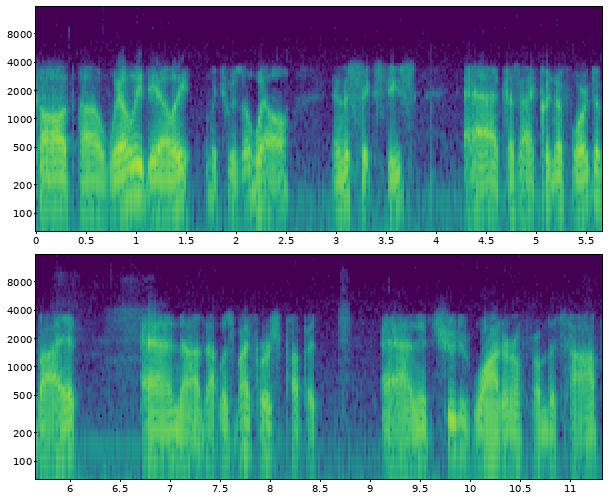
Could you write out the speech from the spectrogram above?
called uh, Willie Daly, which was a well in the 60s, because I couldn't afford to buy it. And uh, that was my first puppet. And it shooted water from the top.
